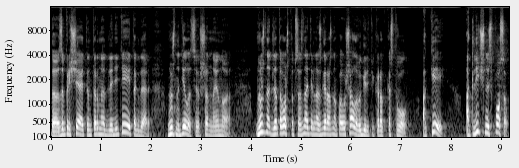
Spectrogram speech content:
э, запрещает интернет для детей и так далее. Нужно делать совершенно иное. Нужно для того, чтобы сознательность граждан повышала, вы говорите короткоствол. Окей, отличный способ.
